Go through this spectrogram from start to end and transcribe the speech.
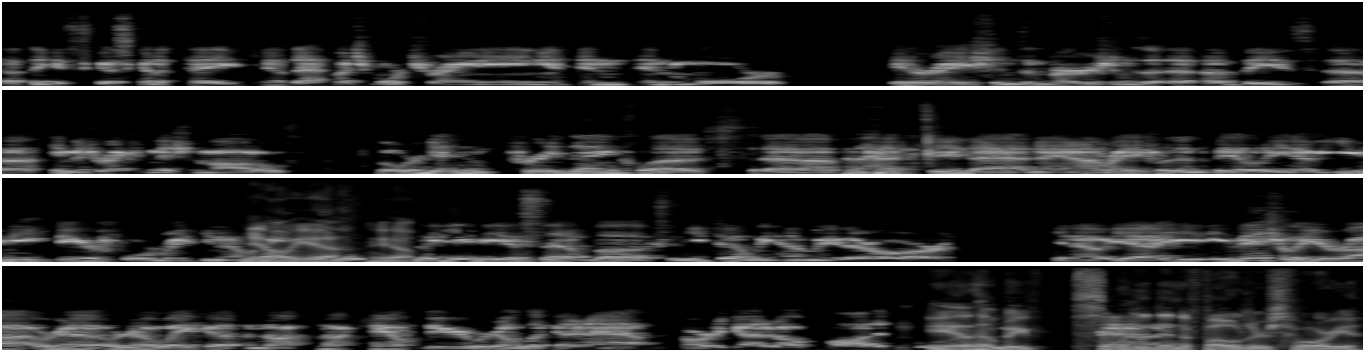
I think it's just going to take you know that much more training and, and, and more iterations and versions of, of these uh, image recognition models. But we're getting pretty dang close uh, to that, and I'm ready for them to be able to, you know, unique deer for me. You know, oh yeah, yeah. Let me give you a set of bucks, and you tell me how many there are. You know, yeah, eventually you're right. We're gonna we're gonna wake up and not not count deer. We're gonna look at an app that's already got it all plotted. yeah, us. they'll be sorted into folders for you.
